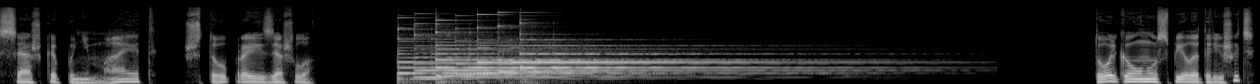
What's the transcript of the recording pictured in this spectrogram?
Сашка понимает, что произошло. Только он успел это решить,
